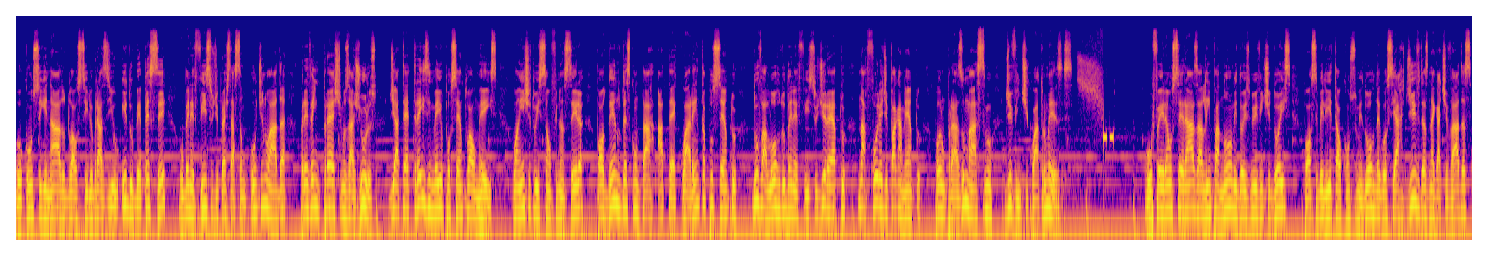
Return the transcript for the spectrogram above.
O consignado do Auxílio Brasil e do BPC, o benefício de prestação continuada, prevê empréstimos a juros de até 3,5% ao mês, com a instituição financeira podendo descontar até 40% do valor do benefício direto na folha de pagamento, por um prazo máximo de 24 meses. O Feirão Serasa Limpa Nome 2022 possibilita ao consumidor negociar dívidas negativadas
